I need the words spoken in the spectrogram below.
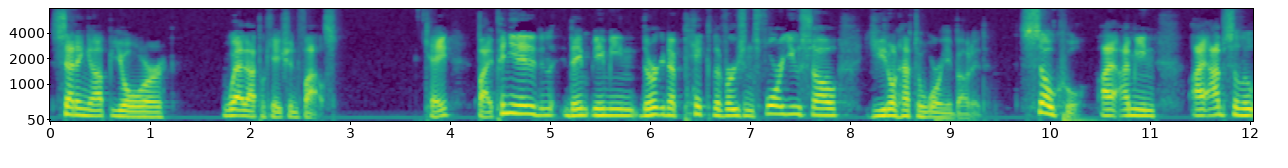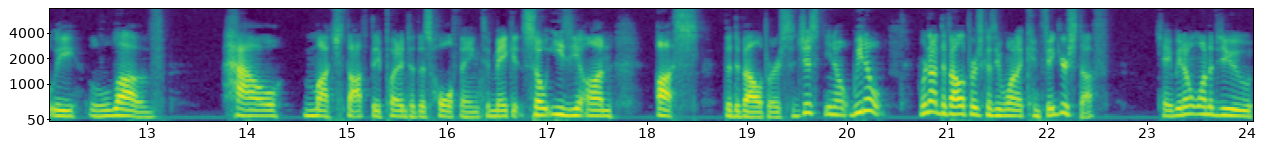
setting up your web application files. Okay? By opinionated, they, they mean they're going to pick the versions for you so you don't have to worry about it. So cool. I, I mean, I absolutely love how much thought they put into this whole thing to make it so easy on us, the developers, to just, you know, we don't, we're not developers because we want to configure stuff. Okay, we don't want to do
